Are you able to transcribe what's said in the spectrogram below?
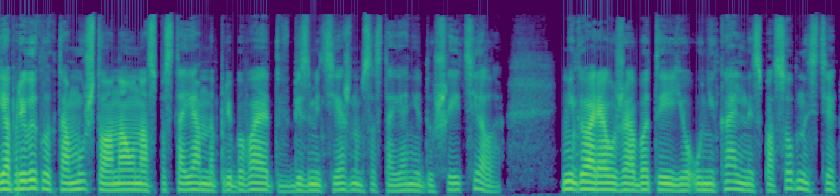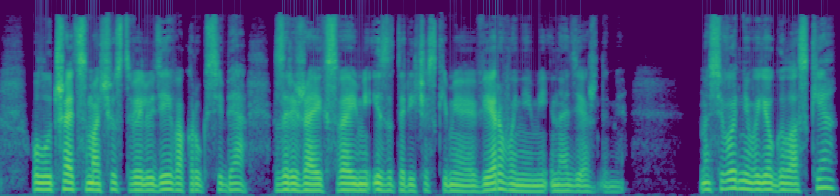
Я привыкла к тому, что она у нас постоянно пребывает в безмятежном состоянии души и тела, не говоря уже об этой ее уникальной способности улучшать самочувствие людей вокруг себя, заряжая их своими эзотерическими верованиями и надеждами. Но сегодня в ее голоске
